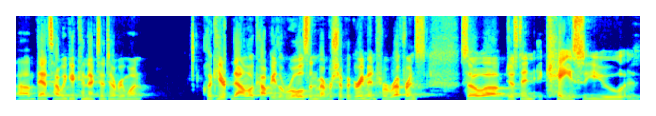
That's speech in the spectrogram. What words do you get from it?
um, that's how we get connected to everyone. Click here to download a copy of the rules and membership agreement for reference. So uh, just in case you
